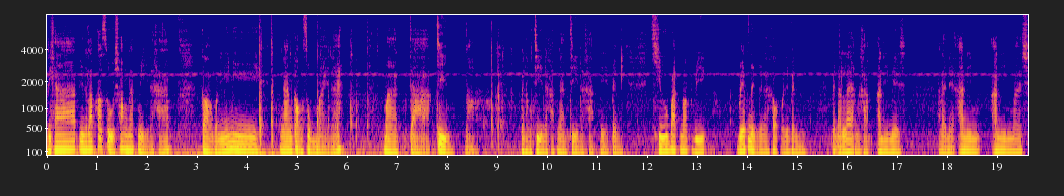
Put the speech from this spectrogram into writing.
วัสดีครับยินดีต้อนรับเข้าสู่ช่องนัดหมีนะครับ ก็วันนี้มีงานกล่องสุ่มใหม่นะ มาจากจีนเนาะเป็นของจีนนะครับ งานจีนนะครับ นี่เป็น Q but not weak เวฟหนึ่งด้วยนะเขาบอกวันนี้เป็นเป็นอันแรกนะครับอนิเมชอะไรเนี่ยอนิมอนิมาช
